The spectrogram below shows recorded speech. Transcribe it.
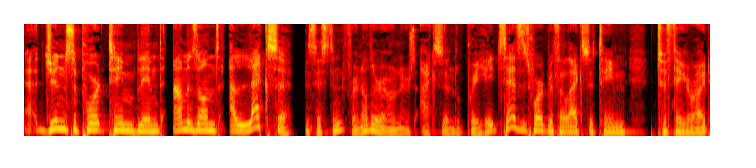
uh, June's support team blamed Amazon's Alexa assistant for another owner's accidental preheat. Says it's worked with Alexa team to figure out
